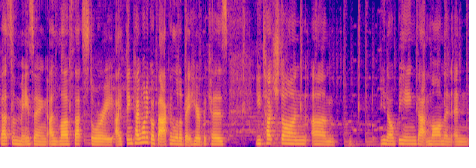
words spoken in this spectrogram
That's amazing. I love that story. I think I want to go back a little bit here because you touched on, um, you know, being that mom and, and,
